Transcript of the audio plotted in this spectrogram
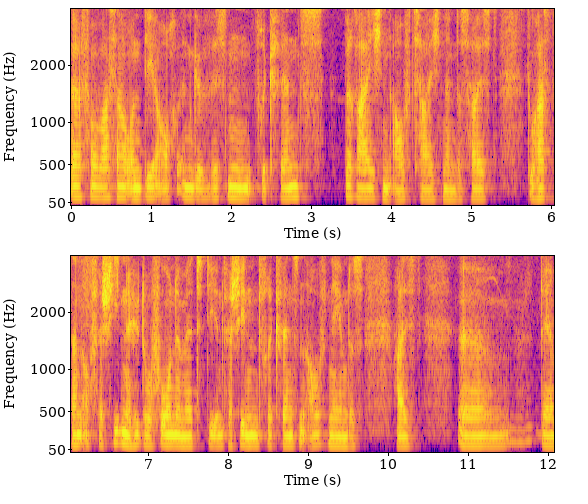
äh, vor Wasser und die auch in gewissen Frequenzbereichen aufzeichnen. Das heißt, du hast dann auch verschiedene Hydrophone mit, die in verschiedenen Frequenzen aufnehmen. Das heißt, ähm, der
